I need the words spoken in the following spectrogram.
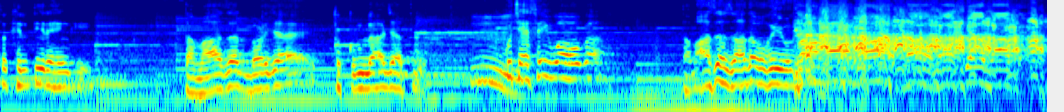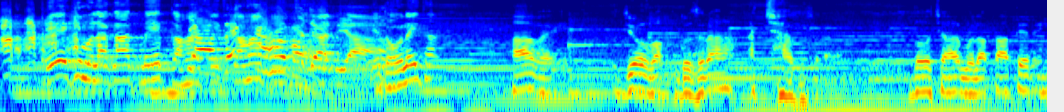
तो खिलती रहेंगी। तमाजत बढ़ जाए तो कुमला जाती है। कुछ ऐसे ही हुआ होगा। तमाजत ज़्यादा हो गई होगी। वाह, वाह, क्या बात एक ही मुलाकात में कहाँ से कहाँ। पहुँचा दिया? ये तो होना ही था। हाँ भाई जो वक्त गुजरा अच्छा गुजरा। दो चार मुलाकातें रही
